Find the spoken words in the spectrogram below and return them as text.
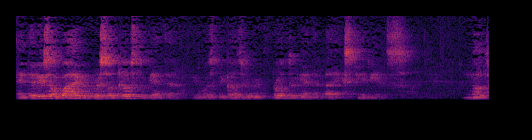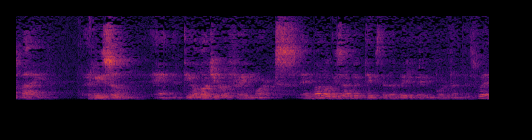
And the reason why we were so close together, it was because we were brought together by experience, not by reason and theological frameworks and all of these other things that are very, very important as well,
